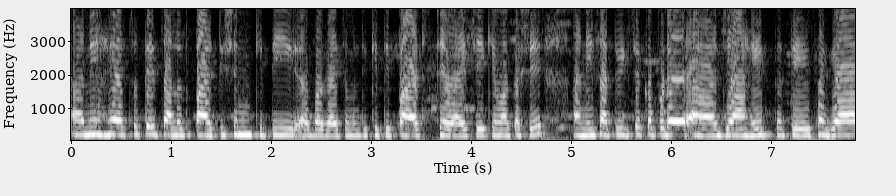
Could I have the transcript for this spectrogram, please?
आणि ह्याचं ते चालू होतं पार्टिशन किती बघायचं म्हणजे किती पार्ट्स ठेवायचे किंवा कसे. आणि सात्विकचे कपडे जे आहेत ते सगळ्या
